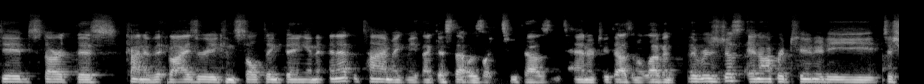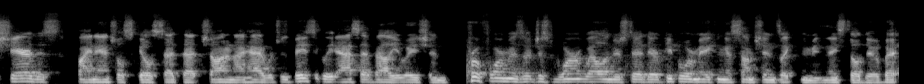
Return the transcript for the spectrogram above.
did start this kind of advisory consulting thing. And, and at the time, I mean, I guess that was like 2010 or 2011. There was just an opportunity to share this financial skill set that Sean and I had, which was basically asset valuation. Pro formas just weren't well understood. There were people were making assumptions, like, I mean, they still do, but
